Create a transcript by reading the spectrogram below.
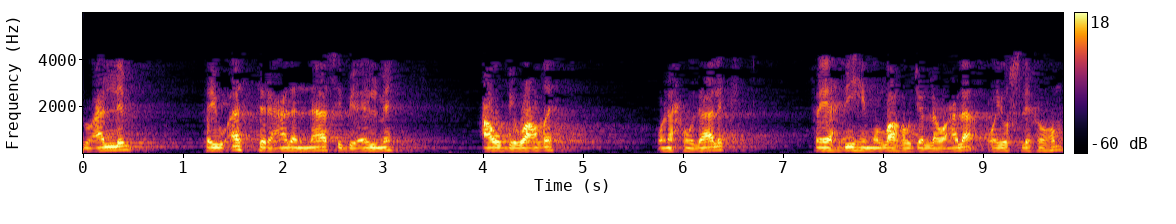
يعلم فيؤثر على الناس بعلمه أو بوعظه ونحو ذلك فيهديهم الله جل وعلا ويصلحهم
